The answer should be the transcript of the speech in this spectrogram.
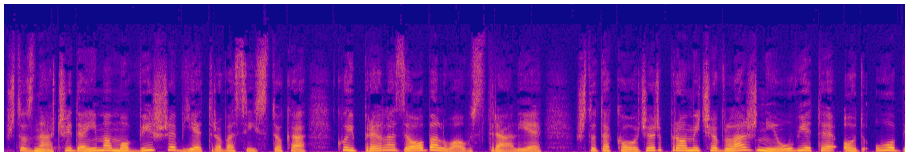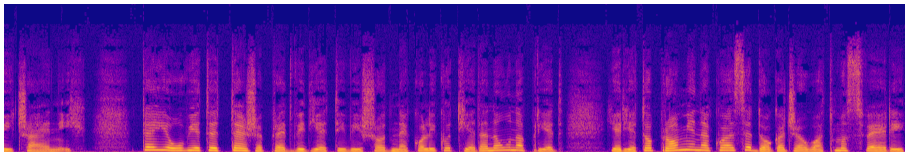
što znači da imamo više vjetrova s istoka koji prelaze obalu Australije, što također promiče vlažnije uvjete od uobičajenih te je uvjete teže predvidjeti više od nekoliko tjedana unaprijed, jer je to promjena koja se događa u atmosferi,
